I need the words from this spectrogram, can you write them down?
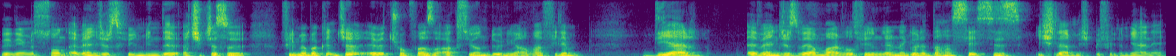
dediğimiz son Avengers filminde açıkçası filme bakınca evet çok fazla aksiyon dönüyor ama film diğer Avengers veya Marvel filmlerine göre daha sessiz işlenmiş bir film. Yani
